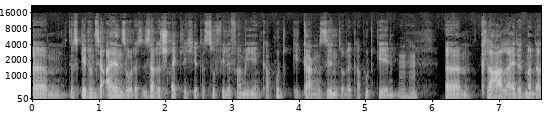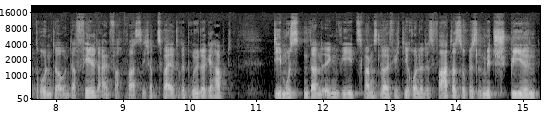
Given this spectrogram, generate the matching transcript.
Ähm, das geht uns ja allen so, das ist ja das Schreckliche, dass so viele Familien kaputt gegangen sind oder kaputt gehen. Mhm. Ähm, klar leidet man darunter und da fehlt einfach was. Ich habe zwei ältere Brüder gehabt, die mussten dann irgendwie zwangsläufig die Rolle des Vaters so ein bisschen mitspielen.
